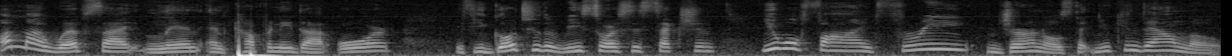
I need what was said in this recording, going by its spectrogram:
on my website, lynnandcompany.org, if you go to the resources section, you will find free journals that you can download.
